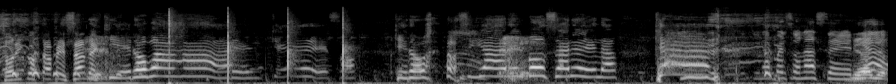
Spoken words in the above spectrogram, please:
Sónico está pensando en Quiero bajar el queso. Quiero vaciar el mozzarella. Es una persona seria.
